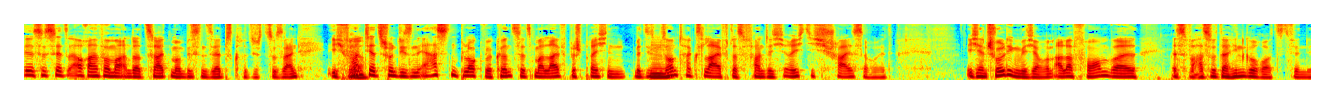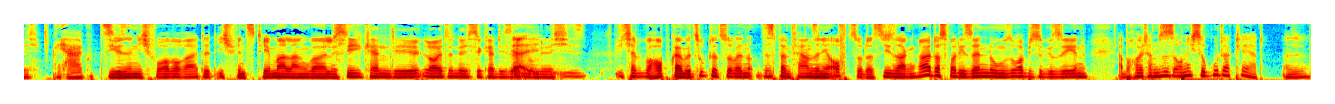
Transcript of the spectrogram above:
es ist jetzt auch einfach mal an der Zeit, mal ein bisschen selbstkritisch zu sein. Ich fand Ja. jetzt schon diesen ersten Block, wir können es jetzt mal live besprechen, mit diesem Mhm. Sonntags-Live, das fand ich richtig scheiße heute. Ich entschuldige mich auch in aller Form, weil es war so dahingerotzt, finde ich. Ja, gut, sie sind nicht vorbereitet. Ich finde das Thema langweilig. Sie kennen die Leute nicht, sie kennen die Ja, Sendung ich, nicht. Ich habe überhaupt keinen Bezug dazu, aber das ist beim Fernsehen ja oft so, dass sie sagen, ja, das war die Sendung, so habe ich sie gesehen. Aber heute haben sie es auch nicht so gut erklärt. Also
